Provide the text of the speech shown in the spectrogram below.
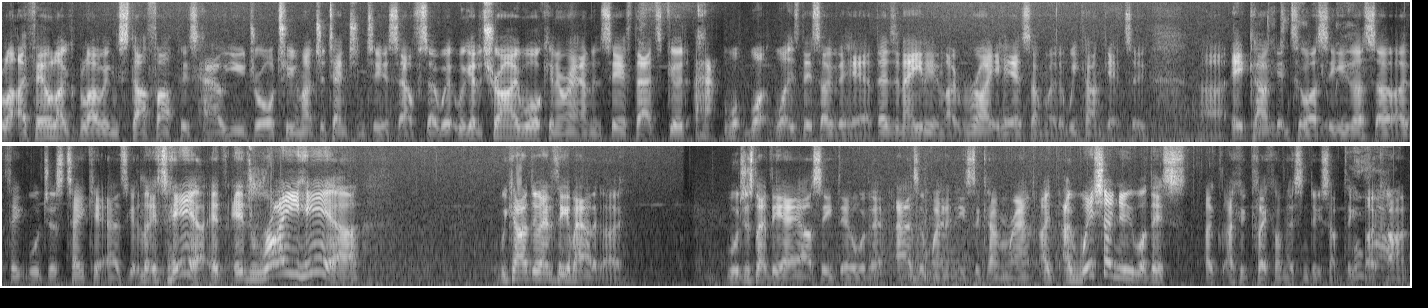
I feel like blowing stuff up is how you draw too much attention to yourself. So we're, we're going to try walking around and see if that's good. Ha, what what what is this over here? There's an alien like right here somewhere that we can't get to. Uh, it can't get to us either. So I think we'll just take it as good. Look, it's here. It, it's right here. We can't do anything about it though. We'll just let the ARC deal with it as and when it needs to come around. I, I wish I knew what this... I, I could click on this and do something, Move but I can't.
